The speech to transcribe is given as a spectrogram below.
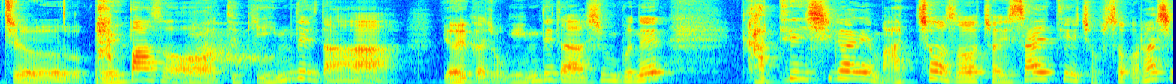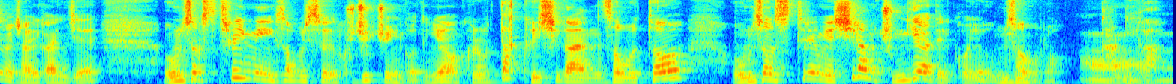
저 바빠서 듣기 힘들다 여기까지 오기 힘들다 하신 분은 같은 시간에 맞춰서 저희 사이트에 접속을 하시면 저희가 이제 음성 스트리밍 서비스 구축 중이거든요. 그리고 딱그 시간서부터 음성 스트리밍 실황 중계가 될 거예요. 음성으로 강의가.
